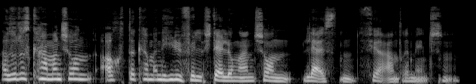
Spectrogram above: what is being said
Also das kann man schon, auch da kann man Hilfestellungen schon leisten für andere Menschen.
